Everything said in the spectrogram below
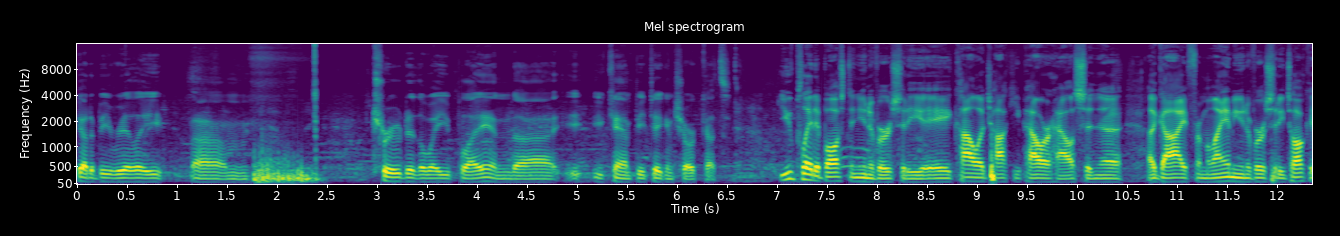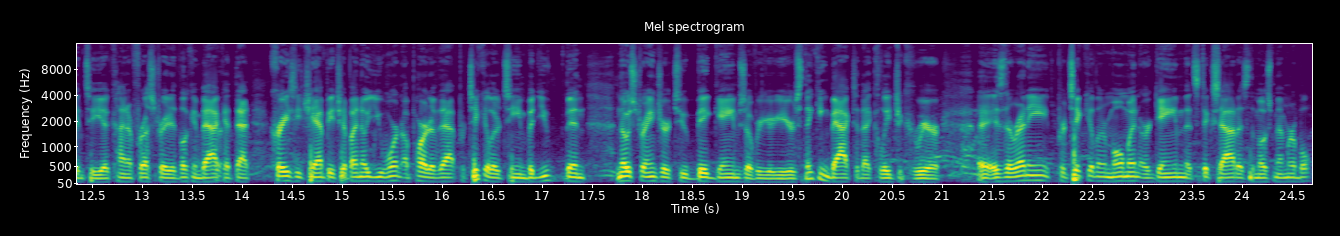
got to be really um, true to the way you play, and uh, you, you can't be taking shortcuts you played at Boston University, a college hockey powerhouse, and a, a, guy from Miami University talking to you, kind of frustrated looking back at that crazy championship. I know you weren't a part of that particular team, but you've been no stranger to big games over your years. Thinking back to that collegiate career, uh, is there any particular moment or game that sticks out as the most memorable?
